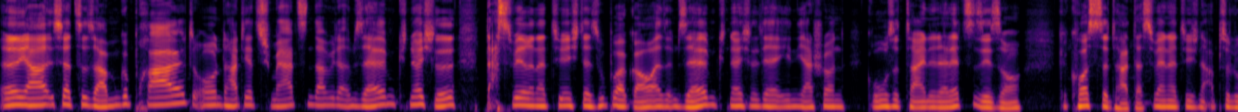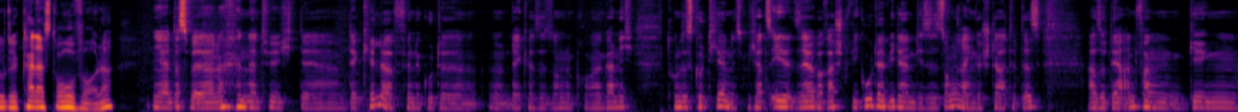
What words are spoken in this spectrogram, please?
äh, ja, ist ja zusammengeprallt und hat jetzt Schmerzen da wieder im selben Knöchel. Das wäre natürlich der Super-GAU, also im selben Knöchel, der ihn ja schon große Teile der letzten Saison gekostet hat. Das wäre natürlich eine absolute Katastrophe, oder? Ja, das wäre natürlich der, der Killer für eine gute äh, Lakers-Saison. Da brauchen wir gar nicht drum diskutieren. Ich, mich hat es eh sehr überrascht, wie gut er wieder in die Saison reingestartet ist. Also der Anfang gegen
